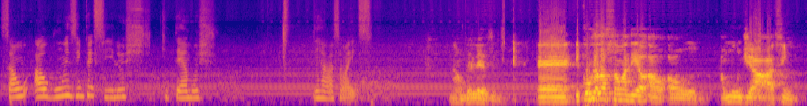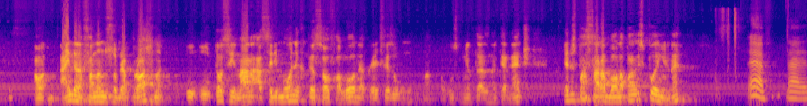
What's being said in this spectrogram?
são alguns empecilhos que temos em relação a isso. Não, beleza. É, e com relação ali ao, ao, ao Mundial, assim, ao, ainda falando sobre a próxima, o, o, então assim, na a cerimônia que o pessoal falou, né, porque a gente fez algum, alguns comentários na internet, eles passaram a bola para a Espanha, né? É, é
